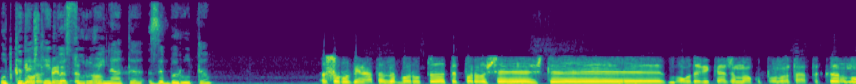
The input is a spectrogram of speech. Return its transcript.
Откъде ще идва суровината за барута? Суровината за барута те първо ще, ще мога да ви кажа малко по-нататък, но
